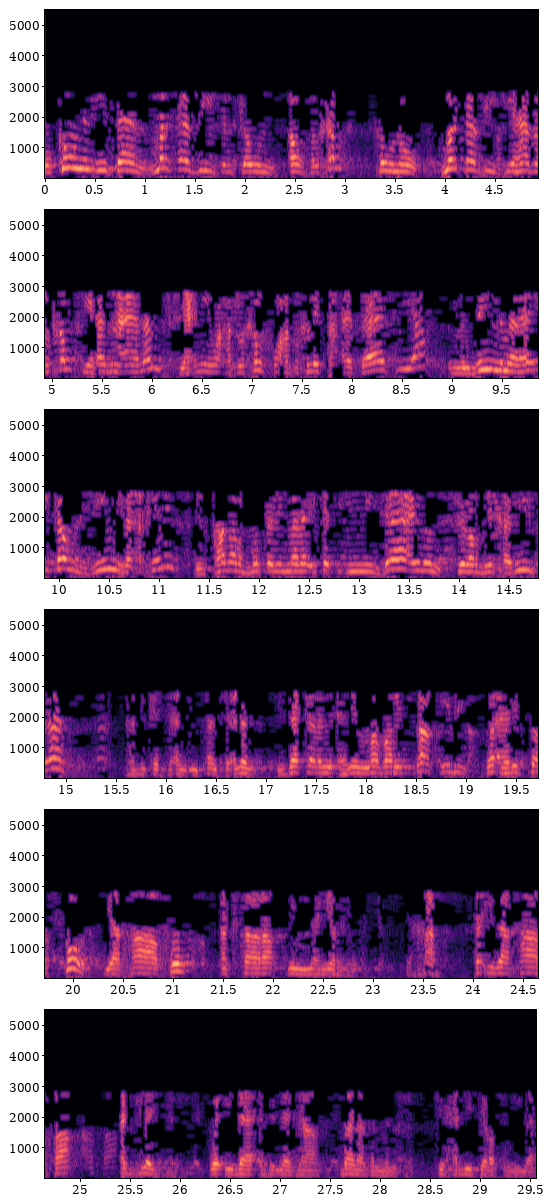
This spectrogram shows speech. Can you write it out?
وكون الإنسان مركزي في الكون أو في الخلق كونه مركزي في هذا الخلق في هذا العالم. يعني واحد الخلق واحد الخليقة أساسية من بين الملائكة والجن إلى آخره. إذ قال ربك للملائكة إني جاعل في الأرض خليفة. هذه كتجعل الإنسان فعلا إذا كان من أهل النظر الثاقب وأهل التفكر يخاف أكثر مما يرجو. يخاف. فإذا خاف اجلج وإذا أجلج بلغ المنزل. في حديث رسول الله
